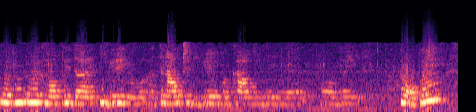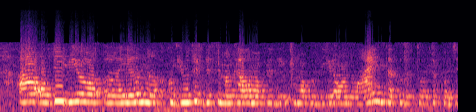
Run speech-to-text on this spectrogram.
uvek mogli da igraju, da nauče da igraju mankalu i da je ovaj, probaju. A ovde je bio uh, jedan kompjuter gde se mankala mogla da, igra online, tako da to takođe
